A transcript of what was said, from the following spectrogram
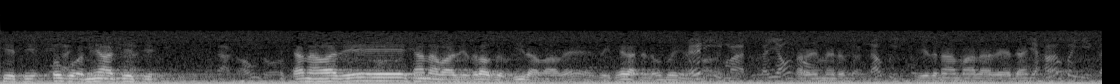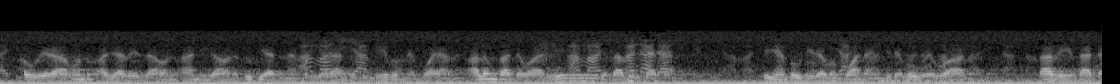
ဖြစ်ဖြစ်ပုဂ္ဂိုလ်အများဖြစ်ဖြစ် ချမ်းသာပါစေချမ်းသာပါစေဒါတော့ဆိုပြီးတာပါပဲစိတ်ထဲကနှလုံးသွင်းရမှာဒါပေမဲ့တော့ယေဒနာမှာလာတဲ့အတိုင်းဟုတ်ရတာဟွန်းတို့အာကြဝေဇာဟွန်းအာနိကောင်းဒုတိယတနာပရိယာရနဲ့ဒီလေးပုံနဲ့ပွားရမယ်အလုံးသတ္တဝါတွေသဗ္ဗိတ္တဒီရင်ပုဒ်တွေတော့မပွားနိုင်ဘူးဒီဘုဝေပွားနိုင်သဗ္ဗိတ္တ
